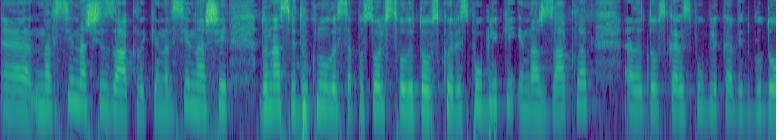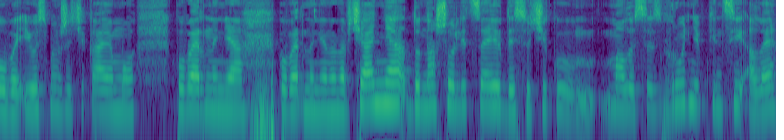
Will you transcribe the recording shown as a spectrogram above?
е, на всі наші заклики, на всі наші до нас відгукнулося посольство Литовської Республіки і наш заклад е, Литовська Республіка відбудова. І ось ми вже чекаємо повернення, повернення на навчання до нашого ліцею. Десь очікую, малося в грудні в кінці, але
